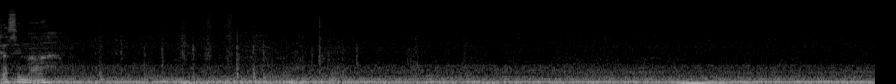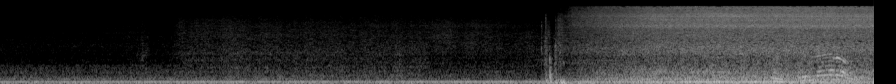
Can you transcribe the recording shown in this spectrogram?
Casi nada. Primero.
